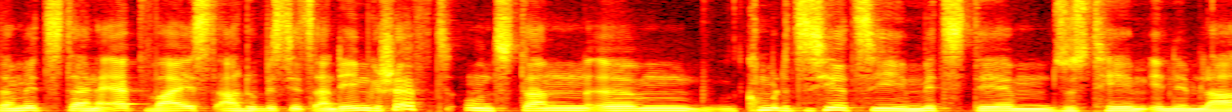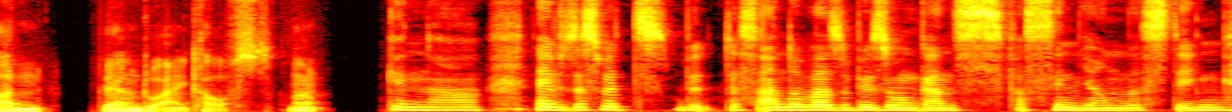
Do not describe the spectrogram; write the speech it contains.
damit deine App weiß, ah, du bist jetzt an dem Geschäft und dann ähm, kommuniziert sie mit dem System in dem Laden, während du einkaufst. Ne? Genau. Nee, das, wird, das andere war sowieso ein ganz faszinierendes Ding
